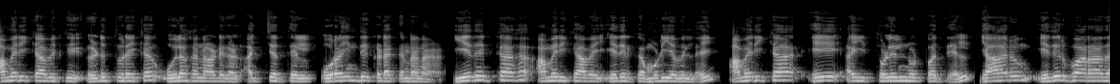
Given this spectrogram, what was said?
அமெரிக்காவிற்கு எடுத்துரைக்க உலக நாடுகள் அச்சத்தில் உறைந்து கிடக்கின்றன. எதற்காக அமெரிக்காவை எதிர்க்க முடியவில்லை? அமெரிக்கா ஏஐ தொழில்நுட்பத்தில் யாரும் எதிர்பாராத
